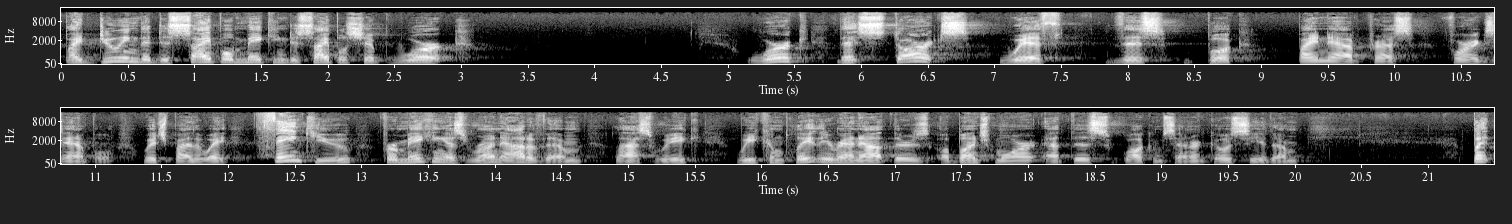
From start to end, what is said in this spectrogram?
by doing the disciple making discipleship work work that starts with this book by NavPress, for example, which, by the way, thank you for making us run out of them last week. We completely ran out. There's a bunch more at this Welcome Center. Go see them. But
